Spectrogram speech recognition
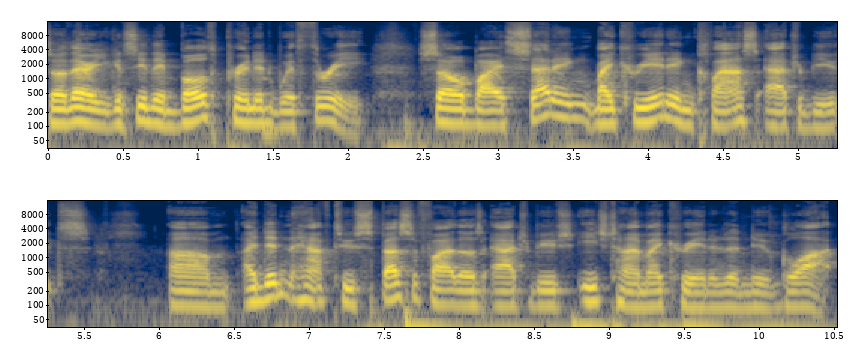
So there you can see they both printed with 3. So by setting, by creating class attributes, um, I didn't have to specify those attributes each time I created a new glot.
